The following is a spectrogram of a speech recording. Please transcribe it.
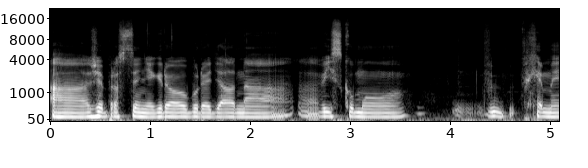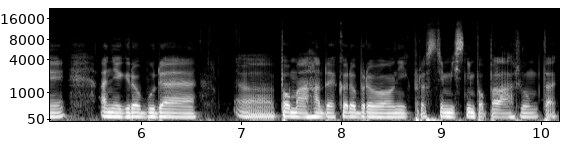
a že prostě někdo bude dělat na eh, výzkumu v chemii a někdo bude uh, pomáhat jako dobrovolník prostě místním popelářům, tak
